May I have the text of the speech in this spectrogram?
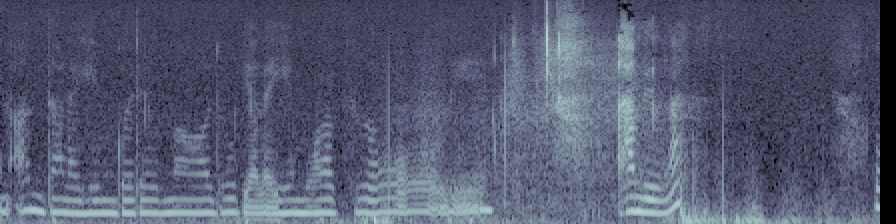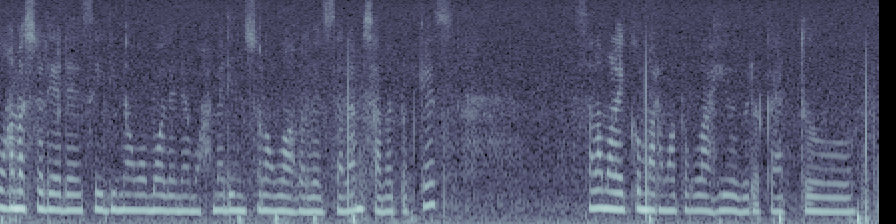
an'amta 'alaihim ghairil maghdubi 'alaihim waladdallin. Alhamdulillah. Muhammad sholli ala sayyidina wa Muhammadin sallallahu alaihi wasallam sahabat podcast. Assalamualaikum warahmatullahi wabarakatuh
